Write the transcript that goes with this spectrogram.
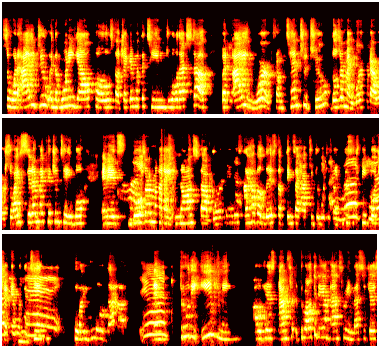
So what I do in the morning, I'll post, I'll check in with the team, do all that stuff. But I work from 10 to 2. Those are my work hours. So I sit at my kitchen table and it's those are my nonstop work hours. I have a list of things I have to do, which is like message people, check in with the team. So I do all that. And through the evening, I'll just answer throughout the day. I'm answering messages,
